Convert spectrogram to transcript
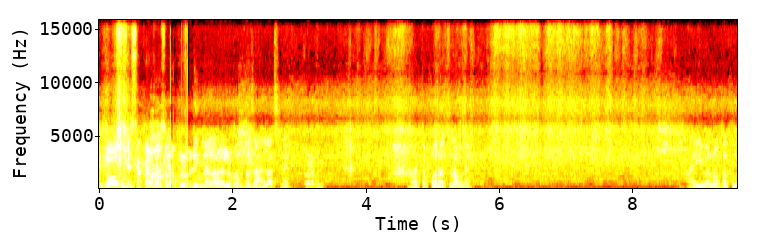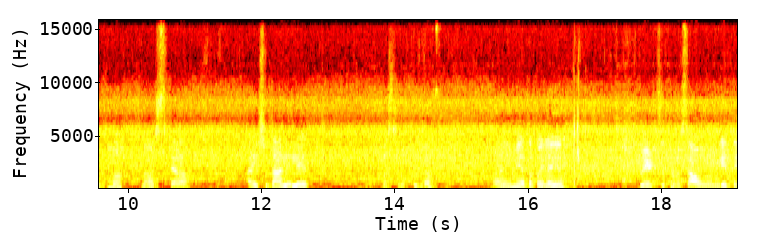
ब्लॉग मी सकाळपासून अपलोडिंगला लावलेला पण तो झालाच नाही. आता परत लावलाय. आई बनवतात उपमा नाश्त्याला. आई सुद्धा आलेले आहेत. बसले सुद्धा आणि मी आता पहिलं बेडचं थोडंसं आवरून घेते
